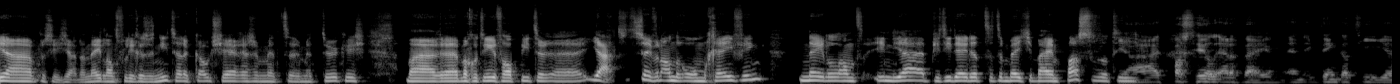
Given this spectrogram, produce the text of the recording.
Ja, precies. Ja, naar Nederland vliegen ze niet. Hè. De co-share is er met, eh, met Turkish. Maar, eh, maar goed, in ieder geval, Pieter. eh, ja, het is even een andere omgeving. Nederland, India. Heb je het idee dat het een beetje bij hem past? Dat hij... Ja, het past heel erg bij hem. En ik denk dat hij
